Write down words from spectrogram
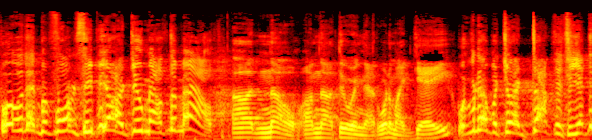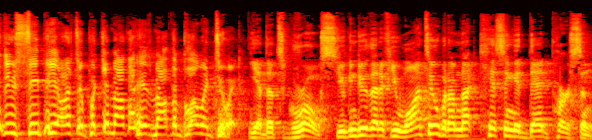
Well, then perform CPR. Do mouth to mouth. Uh, no, I'm not doing that. What am I, gay? Well, no, but you're a doctor, so you have to do CPR, so put your mouth on his mouth and blow into it. Yeah, that's gross. You can do that if you want to, but I'm not kissing a dead person.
